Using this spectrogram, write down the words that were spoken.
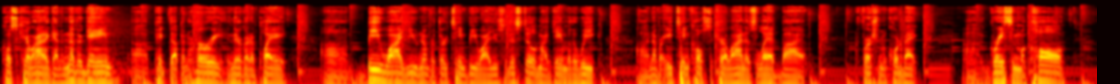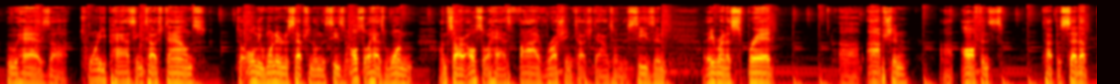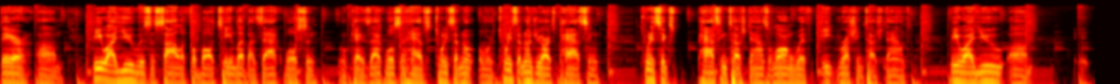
Coastal Carolina got another game uh, picked up in a hurry, and they're going to play um, BYU, number 13 BYU. So this is still my game of the week. Uh, number 18, Coastal Carolina is led by freshman quarterback uh, Grayson McCall, who has uh, 20 passing touchdowns to only one interception on the season. Also has one, I'm sorry, also has five rushing touchdowns on the season. They run a spread um, option uh, offense type of setup there. Um, BYU is a solid football team led by Zach Wilson. Okay, Zach Wilson has 27 over 2,700 yards passing, 26 passing touchdowns, along with eight rushing touchdowns. BYU, um,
